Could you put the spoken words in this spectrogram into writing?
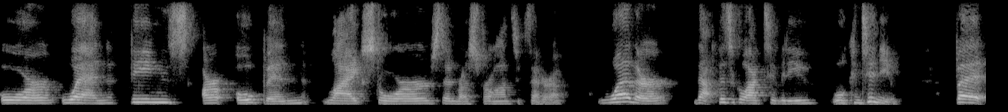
or when things are open, like stores and restaurants, etc., whether that physical activity will continue. But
